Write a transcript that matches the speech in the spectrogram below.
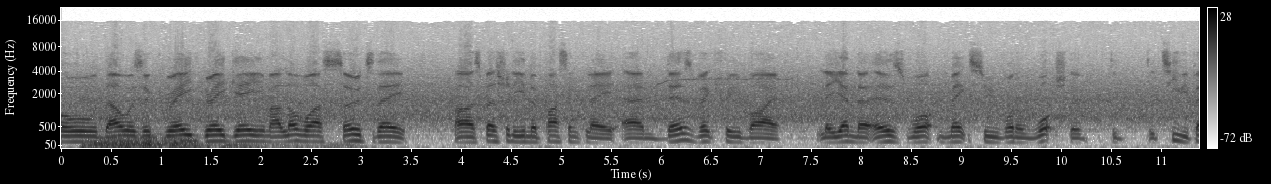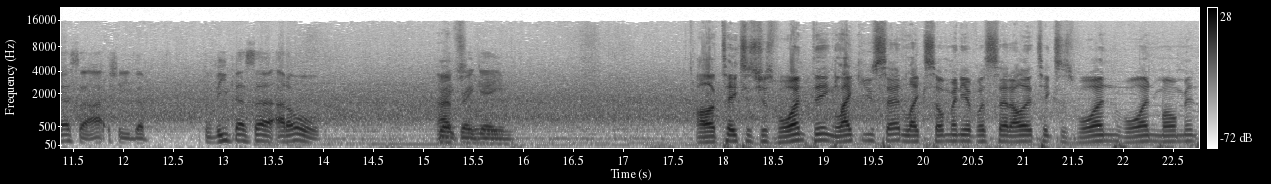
Oh, that was a great, great game. I love what I saw today, uh, especially in the passing play. And this victory by Leyenda is what makes you want to watch the, the, the TVPESA, actually, the, the VPESA at all. Great, Absolutely. great game. All it takes is just one thing, like you said, like so many of us said. All it takes is one, one moment,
